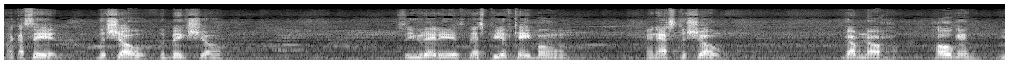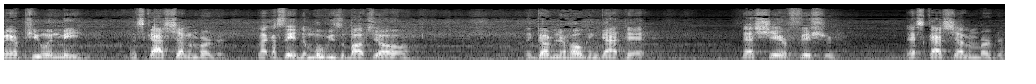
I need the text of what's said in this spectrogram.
Like I said, the show, the big show. See who that is? That's PFK Boone. And that's the show. Governor Hogan, Mayor Pugh, and me, and Scott Shellenberger. Like I said, the movie's about y'all. And Governor Hogan got that. That's Sheriff Fisher. That's Scott Shellenberger.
